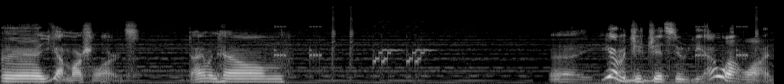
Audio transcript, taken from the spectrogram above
Uh, you got martial arts. Diamond Helm. Uh, you have a Jiu-Jitsu gi. I want one.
